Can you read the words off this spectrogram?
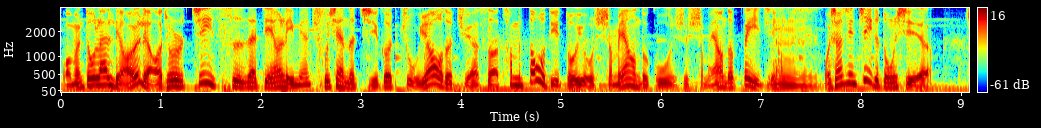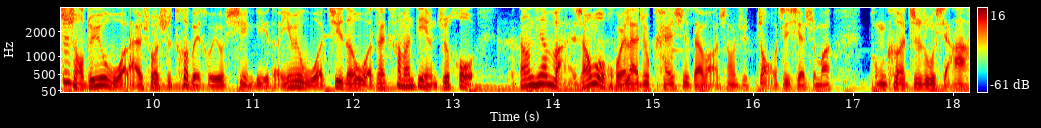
我们都来聊一聊，就是这次在电影里面出现的几个主要的角色，他们到底都有什么样的故事，什么样的背景？嗯，我相信这个东西，至少对于我来说是特别特别有吸引力的，因为我记得我在看完电影之后，当天晚上我回来就开始在网上去找这些什么朋克蜘蛛侠，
